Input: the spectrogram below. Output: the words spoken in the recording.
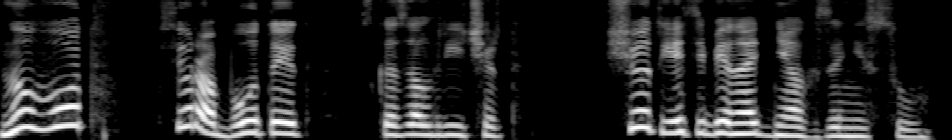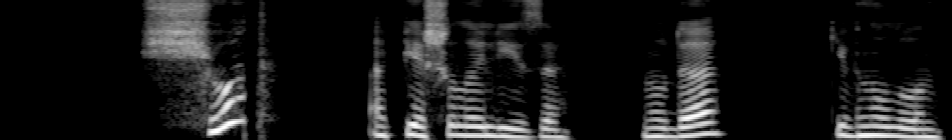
«Ну вот, все работает», — сказал Ричард. Счет я тебе на днях занесу». Счет? опешила Лиза. «Ну да», — кивнул он.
